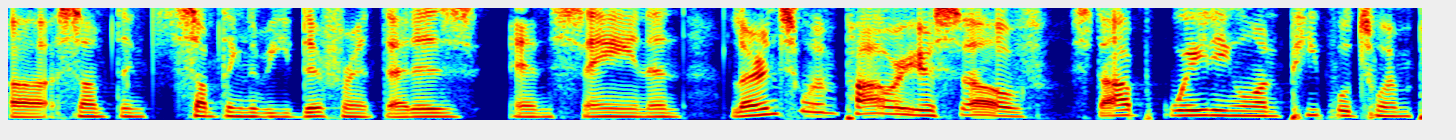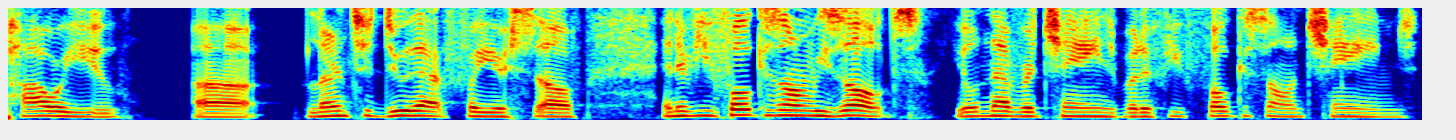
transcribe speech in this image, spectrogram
uh, something something to be different that is insane. And learn to empower yourself. Stop waiting on people to empower you. Uh, learn to do that for yourself. And if you focus on results you'll never change. But if you focus on change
